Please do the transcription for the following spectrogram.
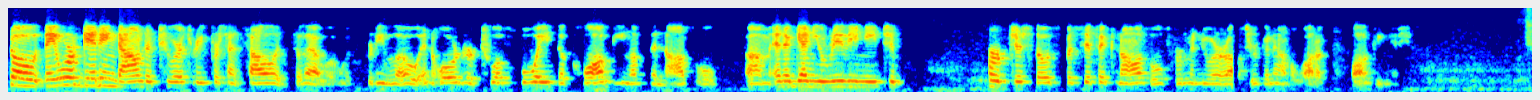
So they were getting down to two or three percent solid, so that was pretty low in order to avoid the clogging of the nozzle. Um, and again, you really need to purchase those specific nozzles for manure, else you're going to have a lot of clogging issues.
